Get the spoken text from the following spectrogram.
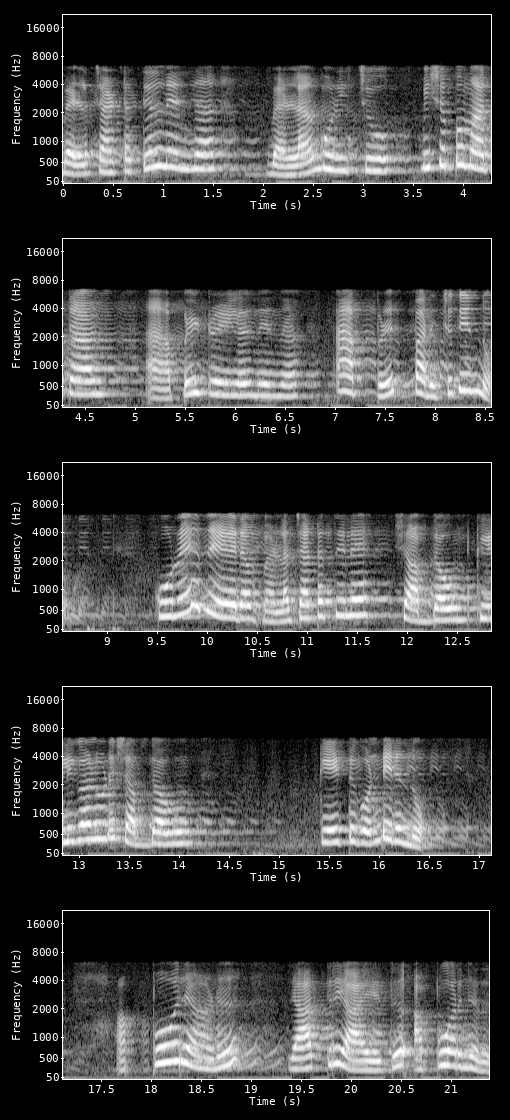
വെള്ളച്ചാട്ടത്തിൽ നിന്ന് വെള്ളം കുടിച്ചു വിശപ്പ് മാറ്റാൻ ആപ്പിൾ ട്രീയിൽ നിന്ന് ആപ്പിൾ പറിച്ചു തിന്നു. കുറെ നേരം വെള്ളച്ചാട്ടത്തിലെ ശബ്ദവും കിളികളുടെ ശബ്ദവും കേട്ടുകൊണ്ടിരുന്നു. അപ്പോഴാണ് രാത്രിയായത് അപ്പു പറഞ്ഞത്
